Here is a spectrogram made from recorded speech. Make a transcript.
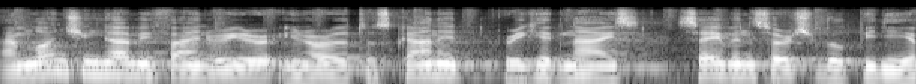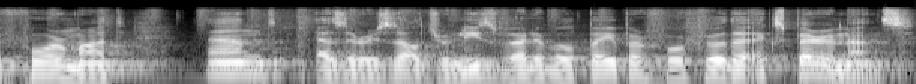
I'm launching ABBYY FineReader in order to scan it, recognize, save in searchable PDF format and, as a result, release valuable paper for further experiments.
